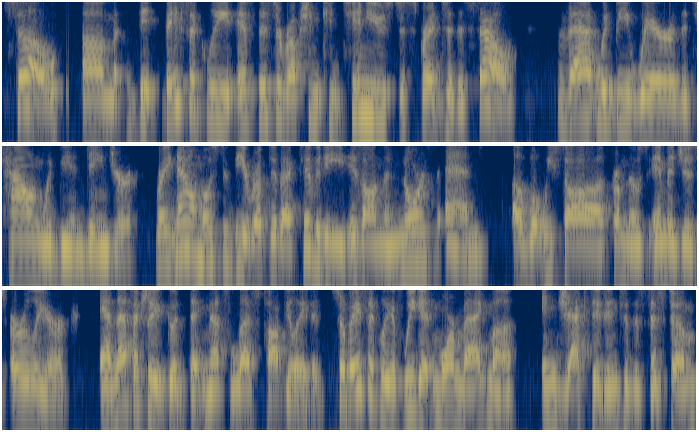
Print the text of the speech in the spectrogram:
So um, basically, if this eruption continues to spread to the south, that would be where the town would be in danger. Right now, most of the eruptive activity is on the north end of what we saw from those images earlier. And that's actually a good thing. That's less populated. So basically, if we get more magma injected into the system,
